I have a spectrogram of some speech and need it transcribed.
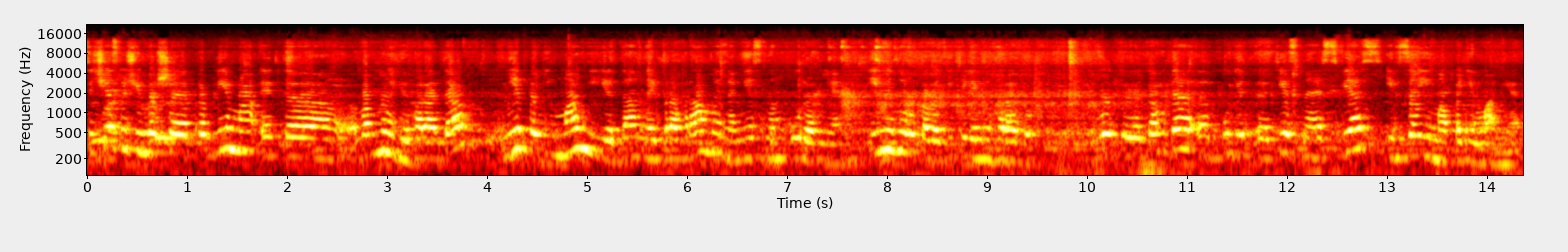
Сейчас очень большая проблема – это во многих городах непонимание данной программы на местном уровне, именно руководителями городов. Вот э, когда э, будет э, тесная связь и взаимопонимание,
